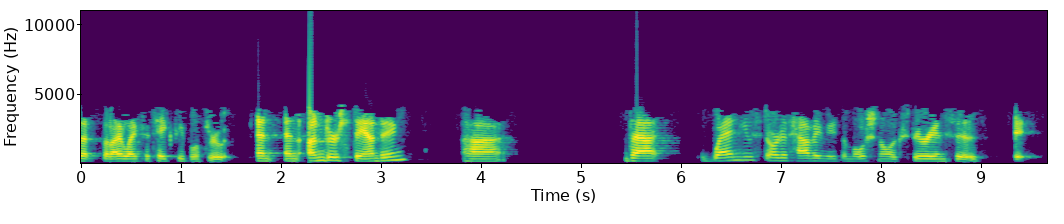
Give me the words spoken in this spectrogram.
that that I like to take people through, and and understanding uh, that when you started having these emotional experiences. It,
